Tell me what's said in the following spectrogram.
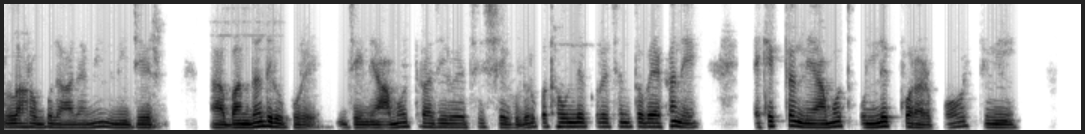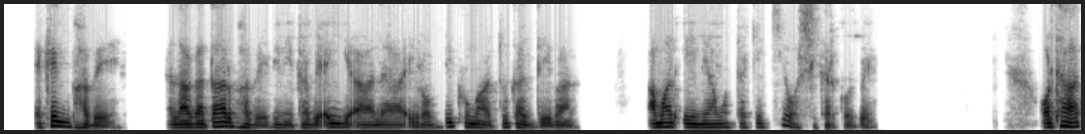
আল্লাহ রাব্বুল আলামিন নিজের বান্দাদের উপরে যে নেয়ামত রাজি রয়েছে, সেগুলোর কথা উল্লেখ করেছেন। তবে এখানে একেকটা নেয়ামত উল্লেখ করার পর তিনি একেকভাবে লাগাতারভাবে তিনি ফাবিআইয়ি আলাই রাব্বিকুমা তুকাদ্দিবান আমার এই নিয়ামতটাকে কে অস্বীকার করবে? অর্থাৎ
